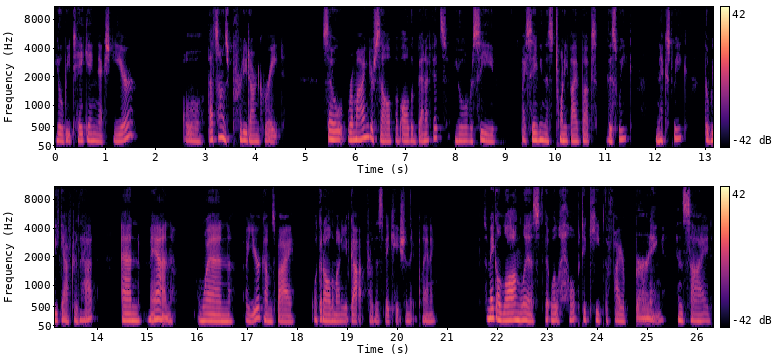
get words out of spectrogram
you'll be taking next year, oh, that sounds pretty darn great. So remind yourself of all the benefits you'll receive by saving this 25 bucks this week, next week, the week after that. And man, when a year comes by, look at all the money you've got for this vacation that you're planning. So make a long list that will help to keep the fire burning inside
